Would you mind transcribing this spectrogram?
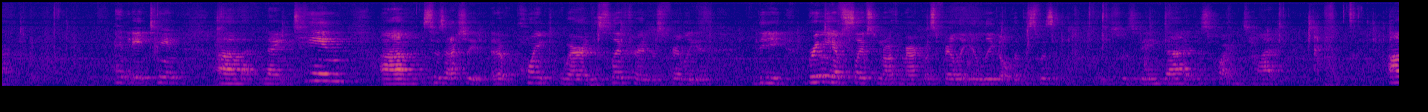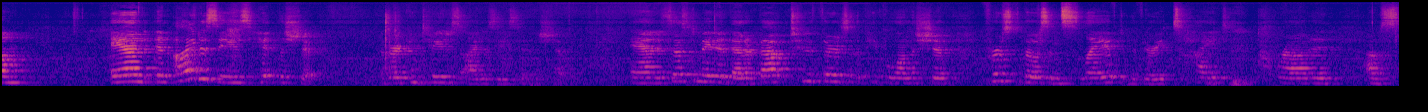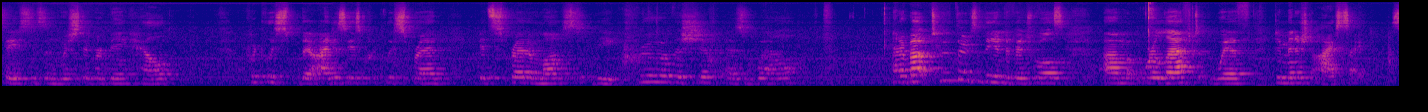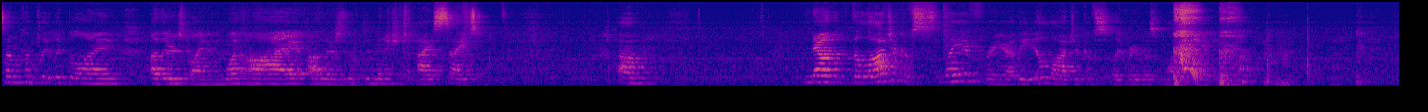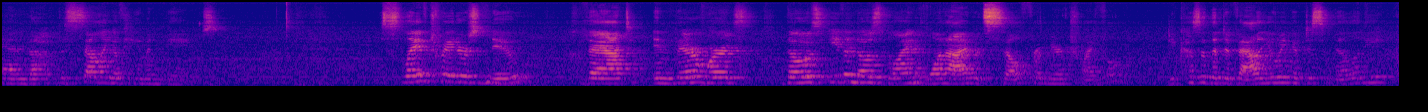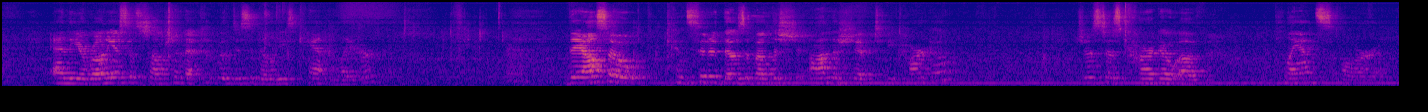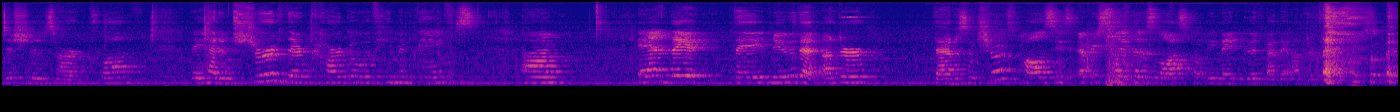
In 1819, um, this was actually at a point where the slave trade was fairly, the bringing of slaves to North America was fairly illegal, but this was, this was being done at this point in time. Um, and an eye disease hit the ship. A very contagious eye disease hit the ship. And it's estimated that about two-thirds of the people on the ship, first those enslaved in the very tight, crowded um, spaces in which they were being held, quickly, the eye disease quickly spread. It spread amongst the crew of the ship as well. And about two-thirds of the individuals um, were left with diminished eyesight. Some completely blind, others blind in one eye, others with diminished eyesight. Um, now, the- the logic of slavery, or the illogic of slavery, was one thing and the, the selling of human beings. Slave traders knew that, in their words, those, even those blind of one eye would sell for a mere trifle because of the devaluing of disability and the erroneous assumption that people with disabilities can't labor. They also considered those above the on the ship to be cargo, just as cargo of plants or dishes or cloth. They had insured their cargo of human beings. Um, and they, they knew that under that is insurance policies, every slave that is lost will be made good by the underwriters.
